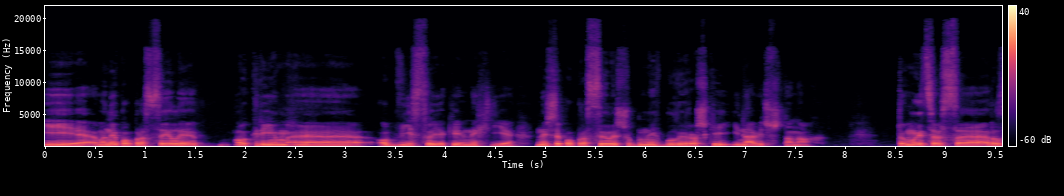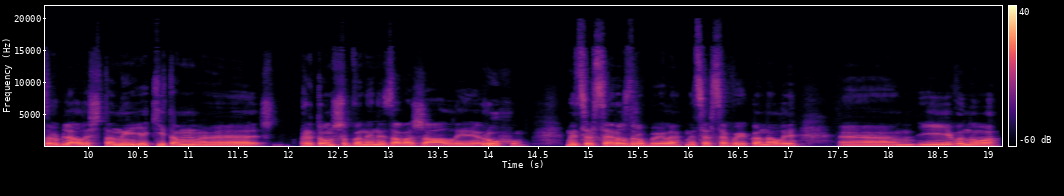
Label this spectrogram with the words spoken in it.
І вони попросили, окрім е, обвісу, який в них є, вони ще попросили, щоб у них були рожки і навіть в штанах. То ми це все розробляли штани, які там, е, при тому, щоб вони не заважали руху. Ми це все розробили, ми це все виконали, е, і воно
